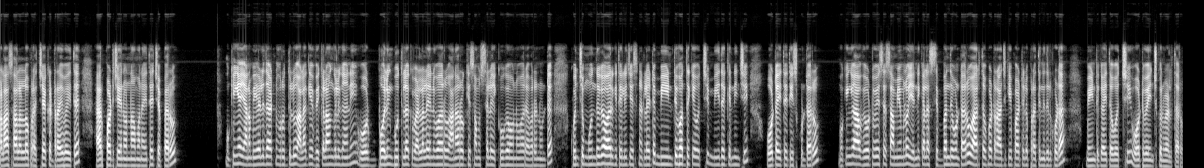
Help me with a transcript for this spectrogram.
కళాశాలల్లో ప్రత్యేక డ్రైవ్ అయితే ఏర్పాటు చేయనున్నామని అయితే చెప్పారు. ముఖ్యంగా ఎనభై ఏళ్ళు దాటిన వృద్ధులు అలాగే వికలాంగులు కానీ ఓ పోలింగ్ బూత్లకు వెళ్ళలేని వారు అనారోగ్య సమస్యలు ఎక్కువగా ఉన్నవారు ఎవరైనా ఉంటే కొంచెం ముందుగా వారికి తెలియజేసినట్లయితే మీ ఇంటి వద్దకే వచ్చి మీ దగ్గర నుంచి ఓటు అయితే తీసుకుంటారు. ముఖ్యంగా ఓటు వేసే సమయంలో ఎన్నికల సిబ్బంది ఉంటారు. వారితో పాటు రాజకీయ పార్టీల ప్రతినిధులు కూడా మీ ఇంటికి అయితే వచ్చి ఓటు వేయించుకొని వెళ్తారు.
